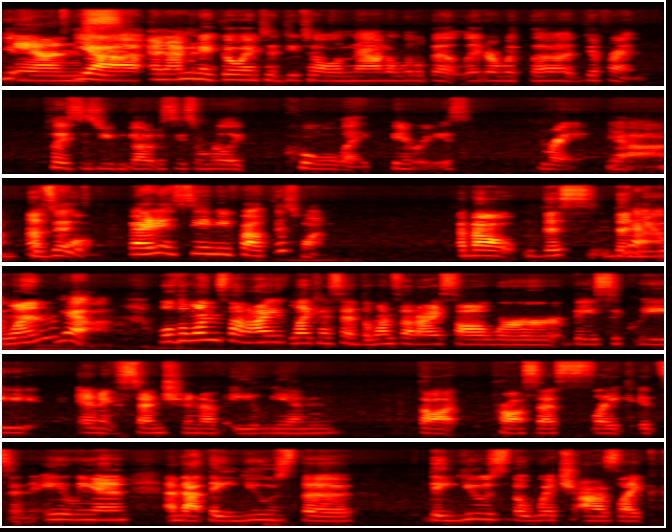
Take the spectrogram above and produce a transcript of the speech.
Yeah, and Yeah, and I'm going to go into detail on that a little bit later with the different places you can go to see some really cool like theories. Right, Yeah. that's it- cool. But I didn't see any about this one. About this, the Yeah. new one. Yeah. Well, the ones that I, like I said, the ones that I saw were basically an extension of alien thought process. Like it's an alien, and that they use the they use the witch as like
